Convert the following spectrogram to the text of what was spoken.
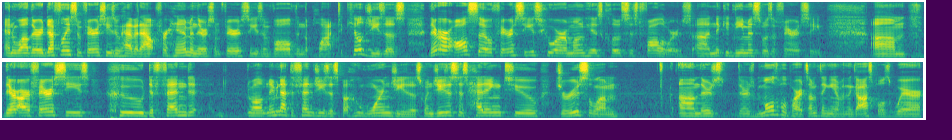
And while there are definitely some Pharisees who have it out for him, and there are some Pharisees involved in the plot to kill Jesus, there are also Pharisees who are among his closest followers. Uh, Nicodemus was a Pharisee. Um, there are Pharisees who defend well, maybe not defend Jesus, but who warn Jesus. When Jesus is heading to Jerusalem, um, there's there's multiple parts I'm thinking of in the Gospels where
